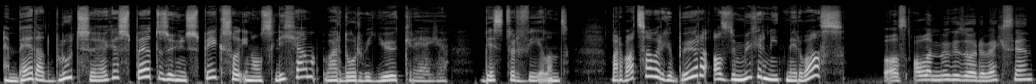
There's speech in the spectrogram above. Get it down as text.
En bij dat bloedzuigen spuiten ze hun speeksel in ons lichaam, waardoor we jeuk krijgen. Best vervelend. Maar wat zou er gebeuren als de mug er niet meer was? Als alle muggen zouden weg zijn,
